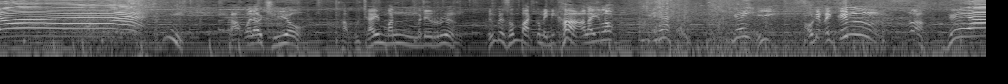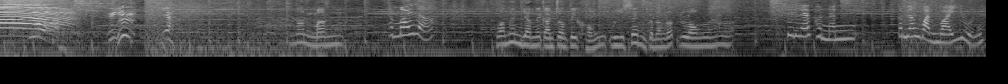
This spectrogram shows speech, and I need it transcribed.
ย่าอืมกะไว้แล้วเชียว ถ้าผู้ใช้มันไม่ได้เรื่อง ถึงเป็นสมบัติก็ไม่มีค่าอะไรหรอกเฮ้ยอีเอาเนี่ยไปกินอะเฮ้ยเฮ้ยอื้อนั่นมันทำไมเหรอความแม่นยำในการโจมตีของวีเซนกำลังลดลงแล้วล่ะซิเลสคนนั้นกำลังหวั่นไหวอยู่นะ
